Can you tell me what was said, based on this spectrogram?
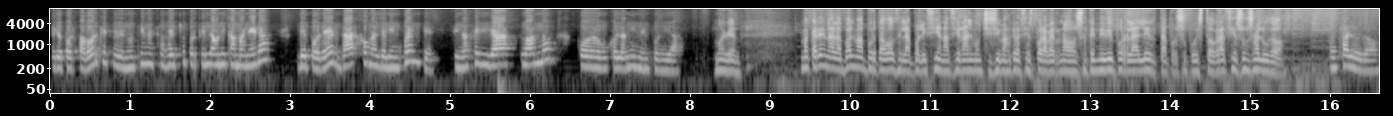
Pero por favor que se denuncien estos hechos porque es la única manera de poder dar con el delincuente. Si no, seguirá actuando con, con la misma impunidad. Muy bien. Macarena La Palma, portavoz de la Policía Nacional, muchísimas gracias por habernos atendido y por la alerta, por supuesto. Gracias, un saludo. Un saludo.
